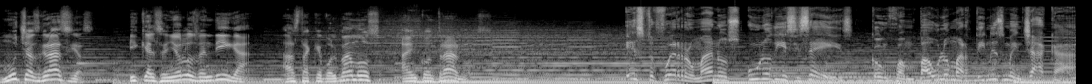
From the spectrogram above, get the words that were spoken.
Muchas gracias y que el Señor los bendiga hasta que volvamos a encontrarnos. Esto fue Romanos 1.16 con Juan Paulo Martínez Menchaca.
